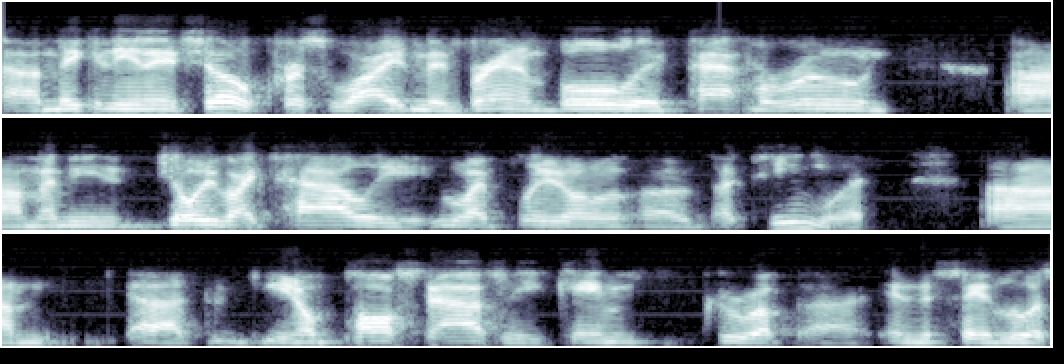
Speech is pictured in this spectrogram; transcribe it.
uh, making the NHL. Chris Wideman, Brandon Bollig, Pat Maroon. Um, I mean Joey Vitale, who I played on a, a team with. Um, uh, you know Paul Stastny came grew up uh, in the St. Louis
